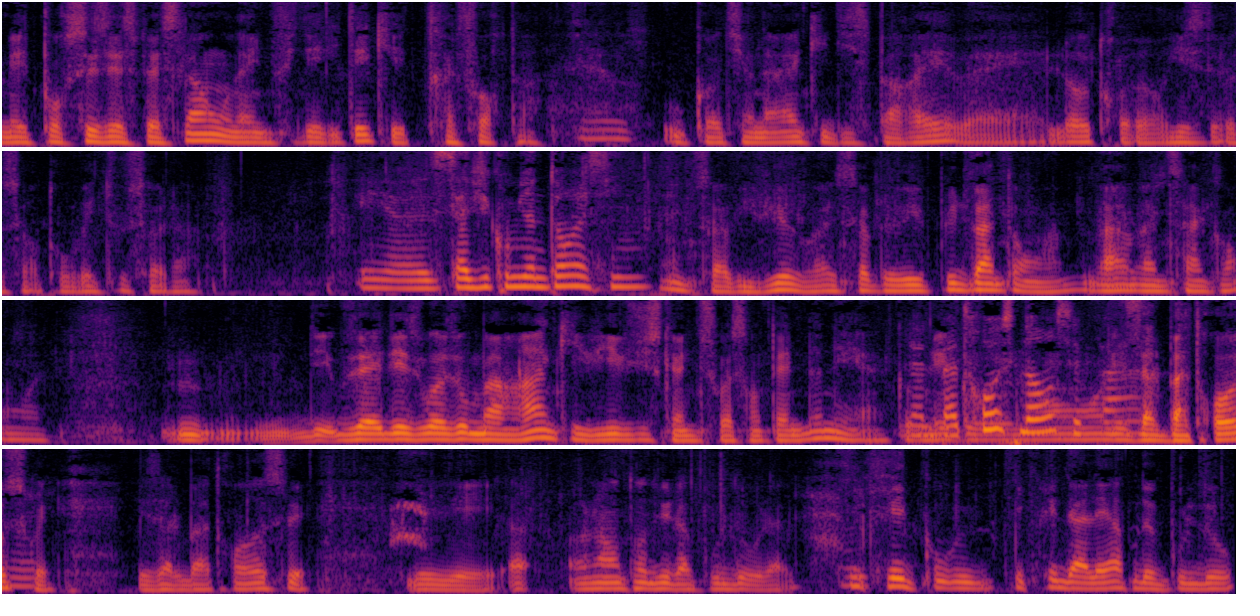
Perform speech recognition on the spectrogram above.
Mais pour ces espèces-là, on a une fidélité qui est très forte. hein. Ah oui. Où quand il y en a un qui disparaît, ben, l'autre risque de se retrouver tout seul. hein. Et euh, ça vit combien de temps, un cygne Donc, Ça vit vieux, ouais, ça peut vivre plus de 20 ans, hein, 20, 25 ans. ouais. Mm, Vous avez des oiseaux marins qui vivent jusqu'à une soixantaine d'années. hein, L'albatros, non, c'est pas- Les albatros, Ouais. oui. Les albatros, les, les- les- ah, on a entendu la poule d'eau là. Petit cri, de cou- petit cri d'alerte de poule d'eau.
